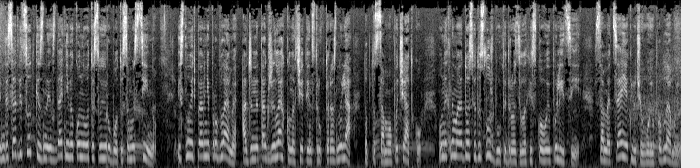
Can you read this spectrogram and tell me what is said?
70% з них здатні виконувати свою роботу самостійно. Існують певні проблеми, адже не так вже легко навчити інструктора з нуля, тобто з самого початку. У них немає досвіду служби у підрозділах військової поліції. Саме це є ключовою проблемою.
